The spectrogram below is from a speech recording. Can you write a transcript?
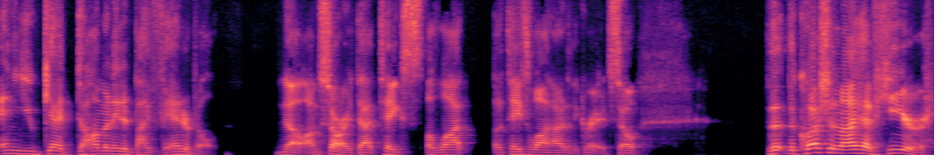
and you get dominated by Vanderbilt. No, I'm sorry. That takes a lot. It takes a lot out of the grade. So the, the question that I have here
